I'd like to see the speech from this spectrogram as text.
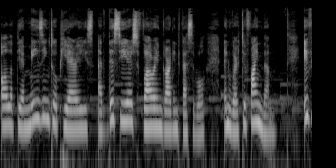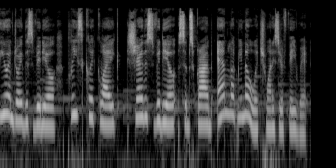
all of the amazing topiaries at this year's Flower and Garden Festival and where to find them. If you enjoyed this video, please click like, share this video, subscribe, and let me know which one is your favorite.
